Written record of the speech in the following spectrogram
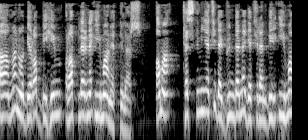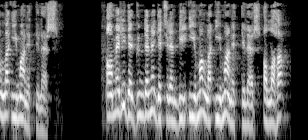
Amenu bi rabbihim Rablerine iman ettiler. Ama teslimiyeti de gündeme getiren bir imanla iman ettiler. Ameli de gündeme getiren bir imanla iman ettiler Allah'a.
